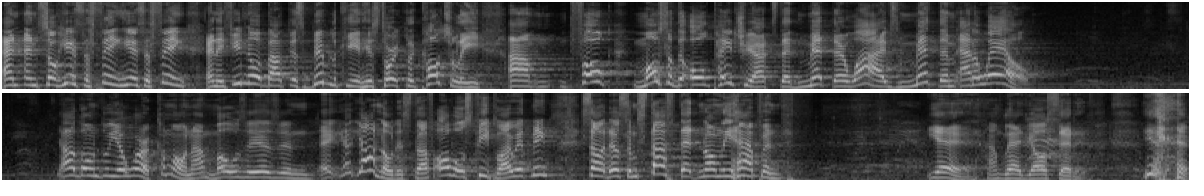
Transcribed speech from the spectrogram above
And, and so here's the thing, here's the thing. And if you know about this biblically and historically, culturally, um, folk, most of the old patriarchs that met their wives met them at a well. Y'all gonna do your work. Come on now, Moses and hey, y- y'all know this stuff. All those people, are with me? So there's some stuff that normally happened. Yeah, I'm glad y'all said it. Yeah.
